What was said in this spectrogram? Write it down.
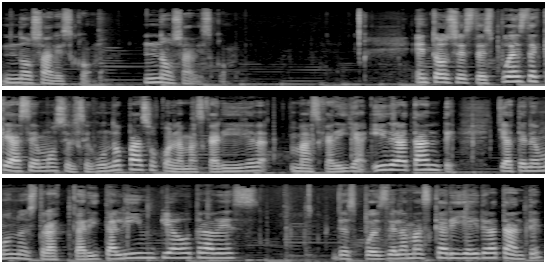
No sabes cómo, no sabes cómo. Entonces, después de que hacemos el segundo paso con la mascarilla, mascarilla hidratante, ya tenemos nuestra carita limpia otra vez. Después de la mascarilla hidratante,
